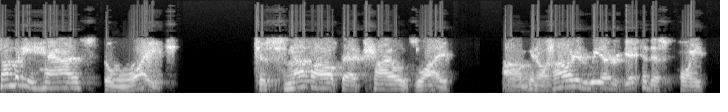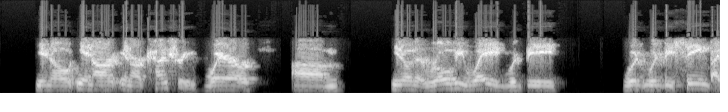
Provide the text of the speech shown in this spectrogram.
somebody has the right to snuff out that child's life. Um, you know, how did we ever get to this point, you know, in our, in our country where, um, you know, that Roe v. Wade would be would would be seen by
